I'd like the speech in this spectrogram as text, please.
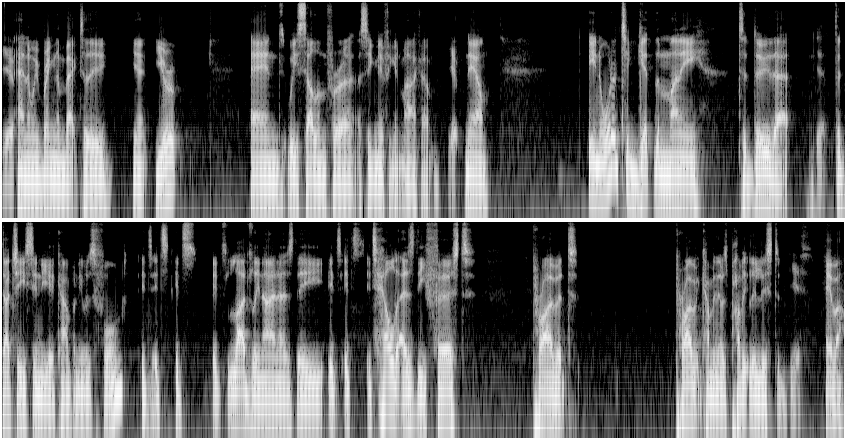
Yep. and then we bring them back to the you know, Europe, and we sell them for a, a significant markup. Yep. Now, in order to get the money to do that, Yeah. the Dutch East India Company was formed. It's it's it's it's largely known as the it's it's it's held as the first private private company that was publicly listed Yes. ever.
